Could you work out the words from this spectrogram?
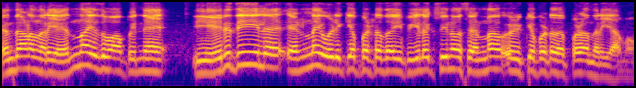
എന്താണെന്നറിയാം. എന്നാൽ ഇത് പിന്നെ ഈ എരുതിയിൽ എണ്ണ ഒഴിക്കപ്പെട്ടത് ഈ പീലക്സിനോസ് എണ്ണ ഒഴിക്കപ്പെട്ടത് എപ്പോഴാണെന്നറിയാമോ?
